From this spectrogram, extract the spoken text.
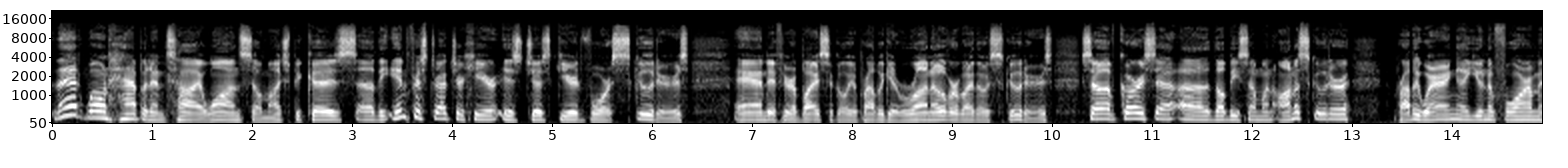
that won't happen in Taiwan so much because uh, the infrastructure here is just geared for scooters. And if you're a bicycle, you'll probably get run over by those scooters. So, of course, uh, uh there'll be someone on a scooter probably wearing a uniform,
